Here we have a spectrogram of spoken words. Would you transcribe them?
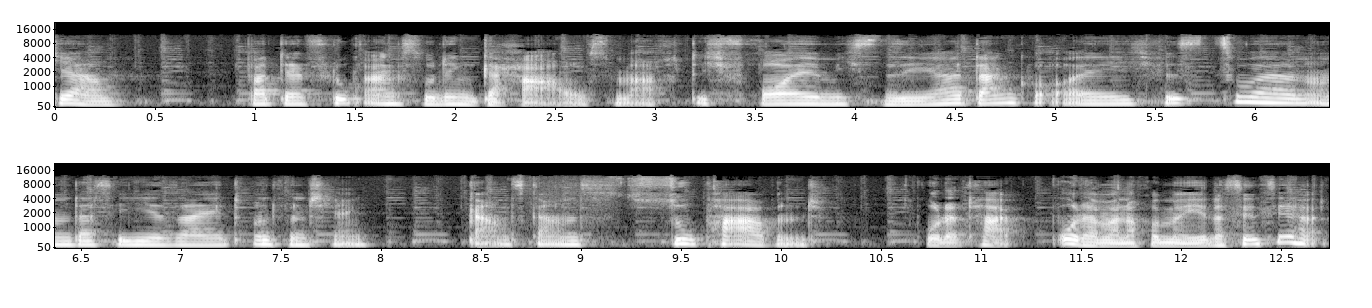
ja, was der Flugangst so den Gar ausmacht. Ich freue mich sehr. Danke euch fürs Zuhören und dass ihr hier seid und wünsche euch einen ganz, ganz super Abend oder Tag oder wann auch immer ihr das jetzt hier hört.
